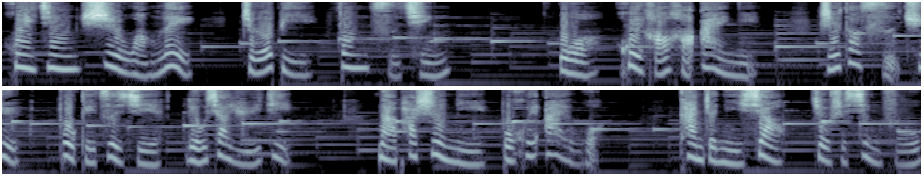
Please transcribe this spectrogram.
挥金是往泪，折笔风此情。我会好好爱你，直到死去，不给自己留下余地。哪怕是你不会爱我，看着你笑就是幸福。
